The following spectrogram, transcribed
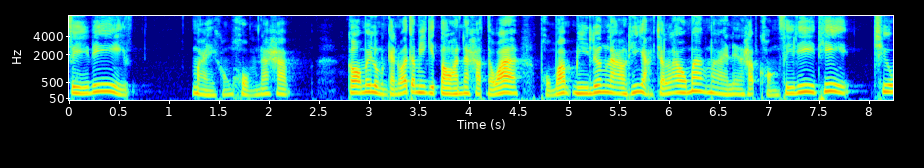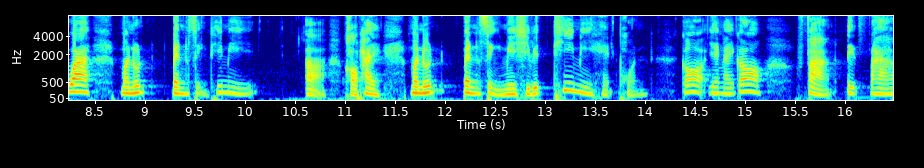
ซีรีส์ใหม่ของผมนะครับ ก็ไม่รู้เหมือนกันว่าจะมีกี่ตอนนะครับ แต่ว่าผมว่ามีเรื่องราวที่อยากจะเล่ามากมายเลยนะครับ ของซีรีส์ที่ชื่อว่ามนุษย์เป็นสิ่งที่มีอขออภัยมนุษย์เป็นสิ่งมีชีวิตที่มีเหตุผล ก็ยังไงก็ฝากติดตาม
